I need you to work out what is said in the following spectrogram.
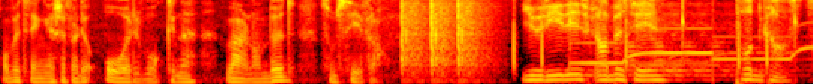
og vi trenger selvfølgelig årvåkne verneombud som sier fra. Juridisk ABC podkast.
